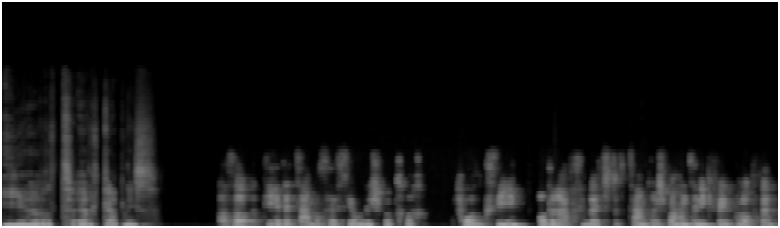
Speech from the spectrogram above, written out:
ihr das Ergebnis? Also die Dezember-Session war wirklich voll gewesen. oder einfach im letzten Dezember ist wahnsinnig viel gelaufen.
